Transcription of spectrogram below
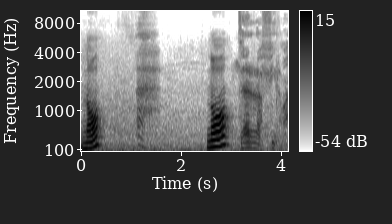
No? No? Terra firma.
